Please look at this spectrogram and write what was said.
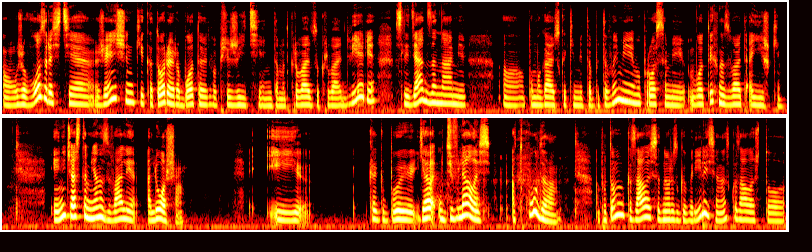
а, уже в возрасте женщинки, которые работают в общежитии. Они там открывают, закрывают двери, следят за нами, а, помогают с какими-то бытовыми вопросами. Вот их называют аишки. И они часто меня называли Алёша. И как бы я удивлялась, откуда. А потом, казалось, одной разговорились, и она сказала, что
